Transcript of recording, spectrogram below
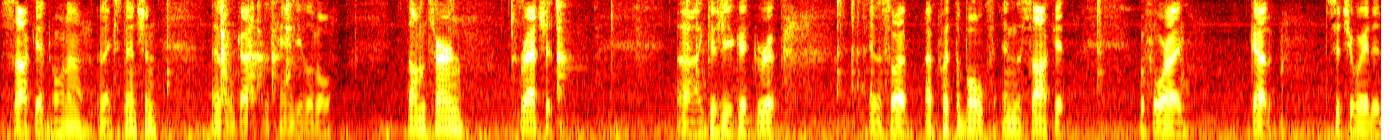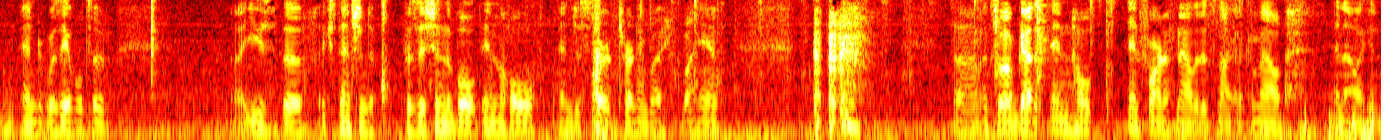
socket on a, an extension and I've got this handy little thumb turn ratchet. Uh, it gives you a good grip. And so I, I put the bolt in the socket before I got situated and was able to uh, use the extension to position the bolt in the hole and just start turning by, by hand. uh, and so I've got it in, hold, in far enough now that it's not going to come out and now I can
